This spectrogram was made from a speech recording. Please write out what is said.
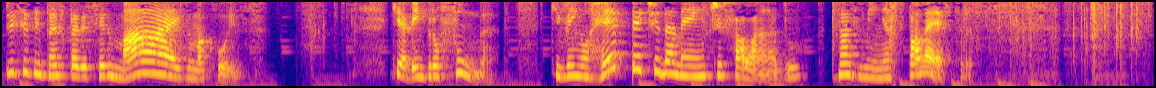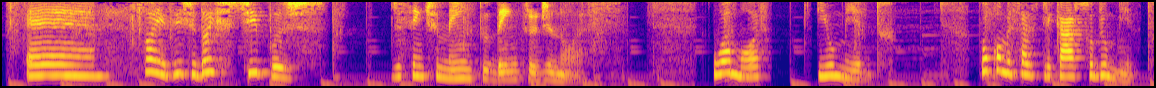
preciso então esclarecer mais uma coisa, que é bem profunda, que venho repetidamente falado nas minhas palestras. É, só existe dois tipos de sentimento dentro de nós o amor e o medo. Vou começar a explicar sobre o medo,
